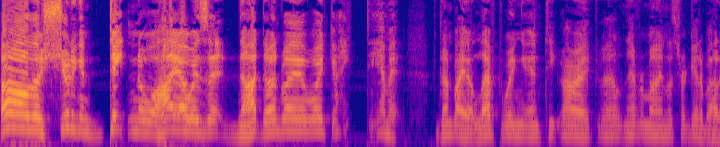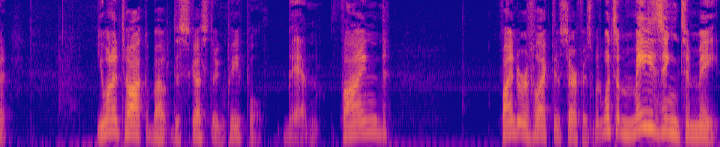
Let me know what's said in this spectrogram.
Oh, the shooting in Dayton, Ohio is not done by a white guy. Damn it. Done by a left-wing anti. All right. Well, never mind. Let's forget about it. You want to talk about disgusting people, Ben? Find find a reflective surface. But what's amazing to me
